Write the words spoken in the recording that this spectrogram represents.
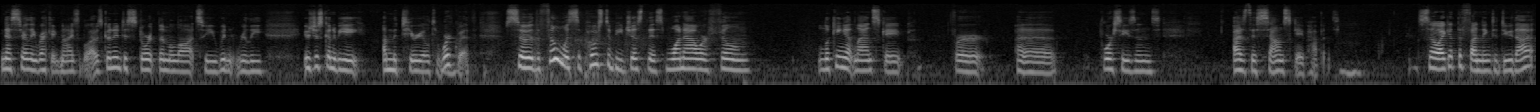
necessarily recognizable. I was going to distort them a lot so you wouldn't really, it was just going to be a material to work with. So the film was supposed to be just this one hour film looking at landscape for uh, four seasons as this soundscape happens. Mm-hmm. So I get the funding to do that.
